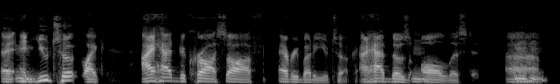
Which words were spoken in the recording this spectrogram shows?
and, Mm. and you took like I had to cross off everybody you took. I had those Mm. all listed. Uh, Mhm.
